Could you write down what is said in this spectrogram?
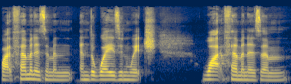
White Feminism, and, and the ways in which white feminism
